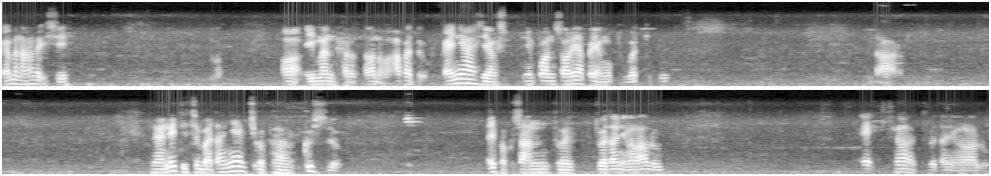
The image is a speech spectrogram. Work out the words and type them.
Kayak menarik sih. Oh Iman Hartono. Apa tuh? Kayaknya yang sponsori apa yang buat gitu? Ntar nah ini di jembatannya juga bagus loh. Eh bagusan dua, dua tahun yang lalu. Eh nah, dua tahun yang lalu.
